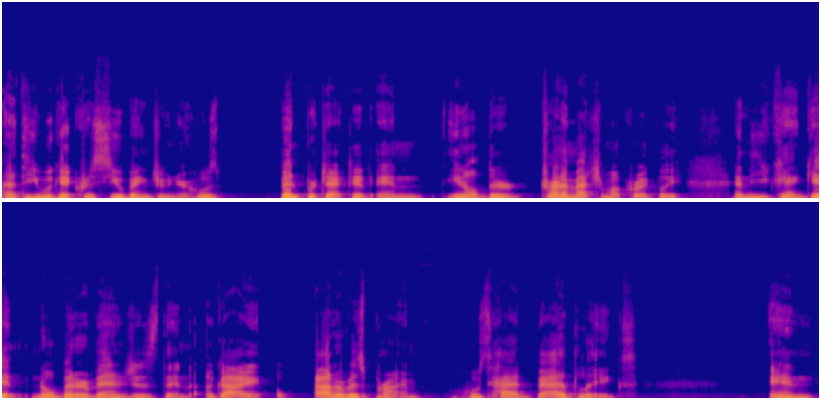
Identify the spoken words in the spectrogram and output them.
I think you would get Chris Eubank Jr., who's been protected, and you know they're trying to match him up correctly. And you can't get no better advantages than a guy out of his prime who's had bad legs, and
